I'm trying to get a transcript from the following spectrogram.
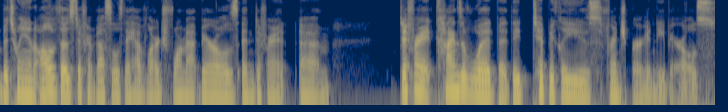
between all of those different vessels, they have large format barrels and different um, different kinds of wood, but they typically use French Burgundy barrels.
